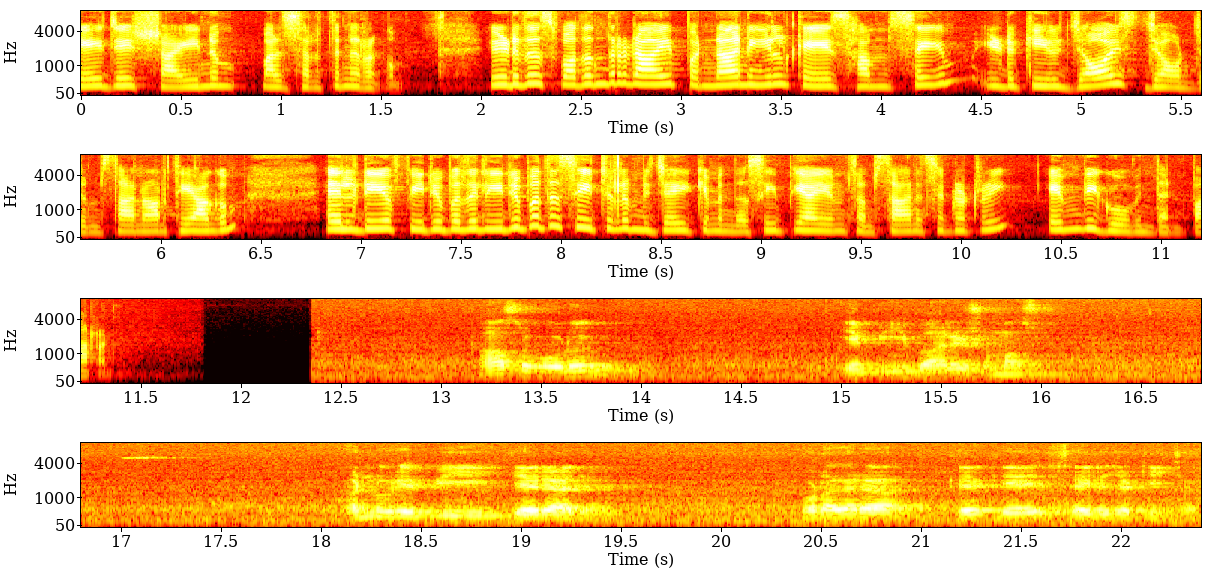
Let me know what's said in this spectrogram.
കെ. ജെ. ഷൈനും മത്സരത്തിനിറങ്ങും. ഇടത് സ്വതന്ത്രരായി പൊന്നാനിയിൽ കെ. എസ്. ഹംസയും ഇടുക്കിയിൽ ജോയ്സ് ജോർജും സ്ഥാനാർത്ഥിയാകും എൽ ഡി എഫ് ഇരുപതിൽ ഇരുപത് സീറ്റിലും വിജയിക്കുമെന്ന് സി പി ഐ എം സംസ്ഥാന സെക്രട്ടറി എം വി ഗോവിന്ദൻ പറഞ്ഞു. Kasaragod M P Balakrishna master Kannur M P Jayarajan Vadakara K K Shailaja teacher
